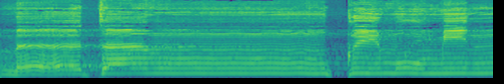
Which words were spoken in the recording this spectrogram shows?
وما تنقم منا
